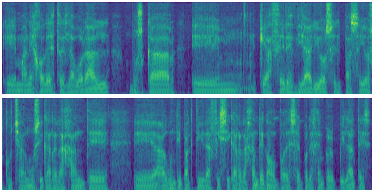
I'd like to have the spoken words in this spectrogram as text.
eh, manejo de estrés laboral, buscar eh, quehaceres diarios, el paseo, escuchar música relajante, eh, algún tipo de actividad física relajante, como puede ser, por ejemplo, el pilates.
